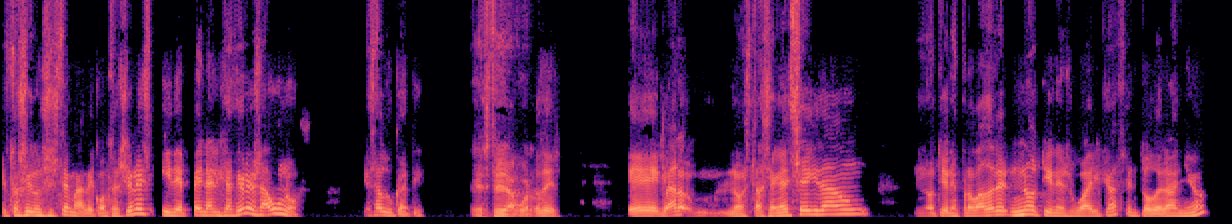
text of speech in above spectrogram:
esto ha sido un sistema de concesiones y de penalizaciones a unos, que es a Ducati. Estoy de acuerdo. Entonces, eh, claro, no estás en el shakedown, no tienes probadores, no tienes wildcards en todo el año,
